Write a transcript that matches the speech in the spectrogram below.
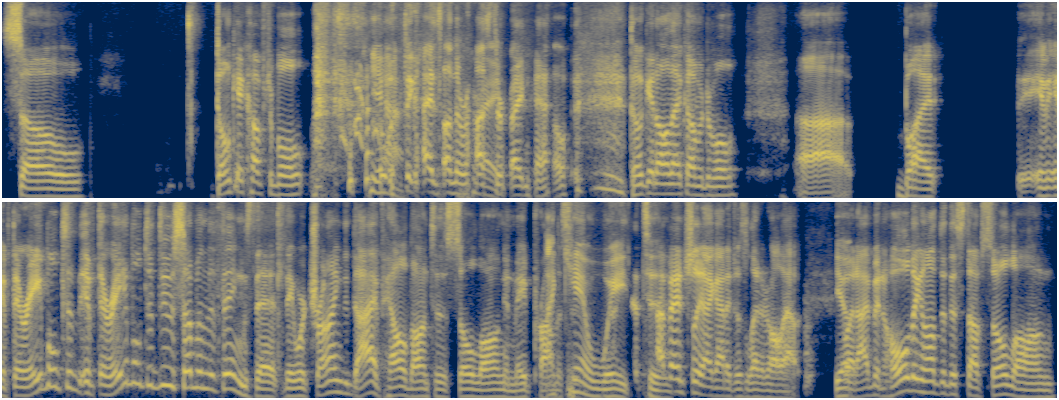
So don't get comfortable Yeah. with the guys on the roster right, now. Don't get all that comfortable. Uh, but if, if they're able to, if they're able to do some of the things that they were trying to, do, I've held on to this so long and made promises. I can't wait to. Eventually, I got to just let it all out. Yep. But I've been holding on to this stuff so long.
